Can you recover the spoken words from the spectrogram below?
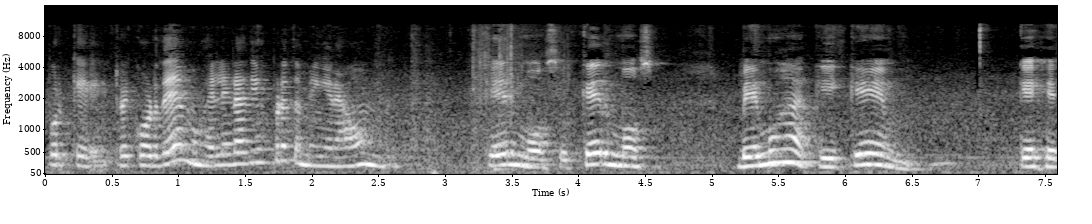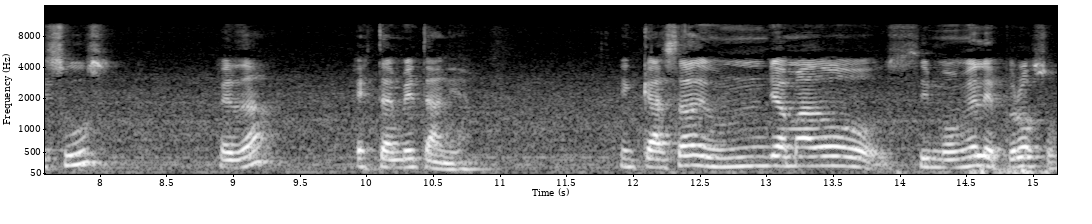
porque recordemos, Él era Dios, pero también era hombre. Qué hermoso, qué hermoso. Vemos aquí que, que Jesús, ¿verdad? Está en Betania, en casa de un llamado Simón el leproso,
